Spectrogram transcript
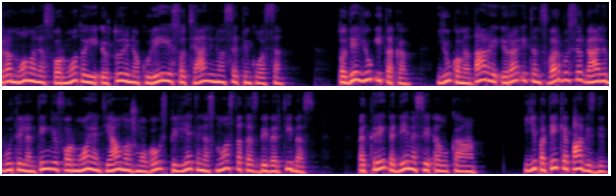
yra nuomonės formuotojai ir turinio kūrėjai socialiniuose tinkluose. Todėl jų įtaka, jų komentarai yra itin svarbus ir gali būti lemtingi formuojant jauno žmogaus pilietinės nuostatas bei vertybės. Atkreipia dėmesį LKA. Ji pateikia pavyzdį,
